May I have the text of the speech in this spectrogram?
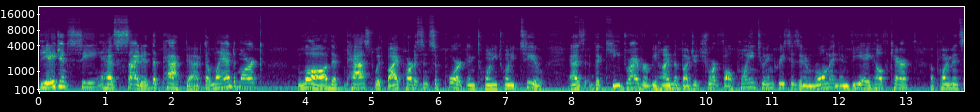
The agency has cited the PACT Act, a landmark law that passed with bipartisan support in 2022, as the key driver behind the budget shortfall, pointing to increases in enrollment in VA healthcare appointments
